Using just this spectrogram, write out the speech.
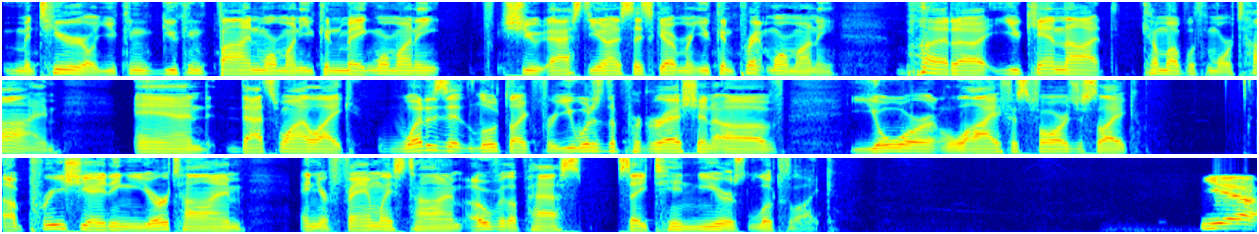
material. You can you can find more money, you can make more money. Shoot, ask the United States government. You can print more money but uh, you cannot come up with more time. And that's why, like, what does it look like for you? What is the progression of your life as far as just like appreciating your time and your family's time over the past, say, 10 years looked like? Yeah,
